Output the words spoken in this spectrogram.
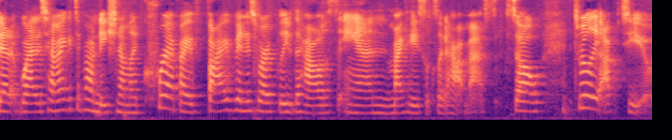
that by the time I get to foundation, I'm like, crap, I have five minutes where I have to leave the house and my face looks like a hot mess. So it's really up to you.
